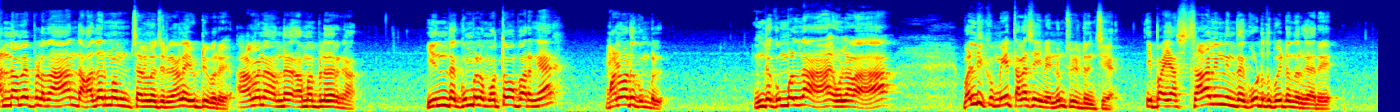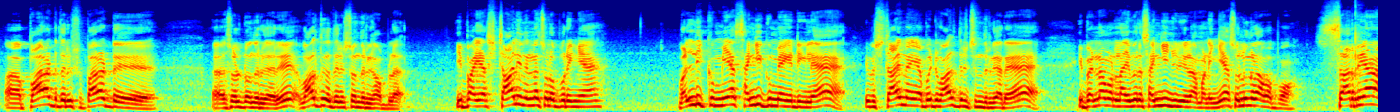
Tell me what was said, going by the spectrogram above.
அந்த அமைப்பில் தான் அந்த அதர்மம் சேனல் வச்சுருக்காங்களா யூடியூபர் அவன் அந்த அமைப்பில் தான் இருக்கான். இந்த கும்பலை மொத்தமாக பாருங்கள் மனோட கும்பல். இந்த கும்பல் தான் இவ்வளோ வள்ளி கும்மியை தடை செய்ய வேண்டும் சொல்லிட்டு இருந்துச்சு. இப்போ எஸ் ஸ்டாலின் இந்த கூட்டத்துக்கு போயிட்டு வந்திருக்காரு. பாராட்டு தெரிவிச்சு பாராட்டு சொல்லிட்டு வந்திருக்காரு. வாழ்த்துக்கள் தெரிவிச்சு வந்திருக்காப்புல. இப்போ ஐயா ஸ்டாலின் என்ன சொல்ல போகிறீங்க வள்ளி கும்மியா சங்கி கும்மியா கேட்டிங்களே? இப்போ ஸ்டாலின் ஐயா போயிட்டு வாழ்த்து தெரிவிச்சு வந்திருக்காரு இப்போ என்ன பண்ணலாம்? இவர் சங்கின்னு சொல்லிடலாமா நீங்கள் சொல்லுங்களா பார்ப்போம். சரியான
